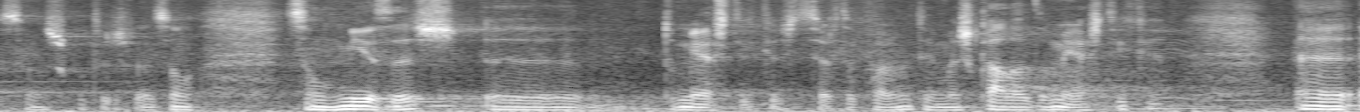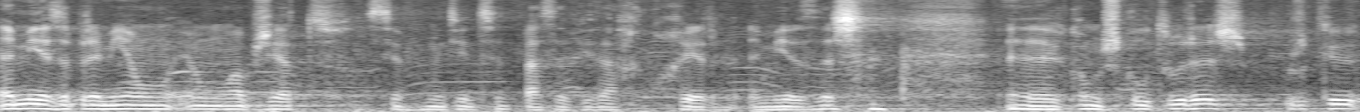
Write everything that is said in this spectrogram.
são as esculturas, são, são mesas uh, domésticas, de certa forma, tem uma escala doméstica. Uh, a mesa para mim é um, é um, objeto sempre muito interessante, passa a vida a recorrer a mesas uh, como esculturas, porque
